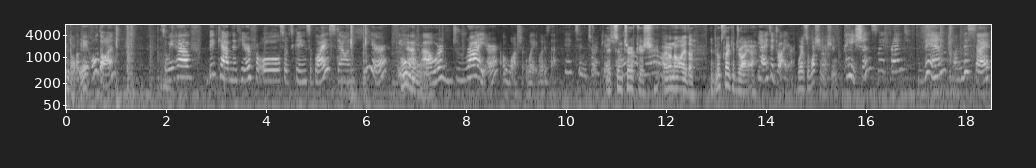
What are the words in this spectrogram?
Okay, hold on. So we have big cabinet here for all sorts of cleaning supplies. Down here we have our dryer, a washer. Wait, what is that? It's in Turkish. It's in I don't Turkish. I don't know either. It looks like a dryer. Yeah, it's a dryer. Where's the washing machine? Patience, my friend. Then on this side,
